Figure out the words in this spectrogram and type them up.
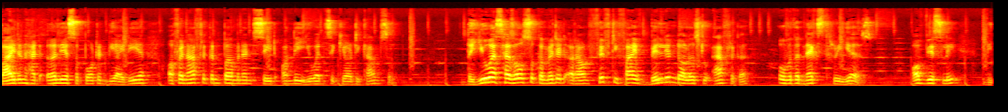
Biden had earlier supported the idea of an African permanent seat on the UN Security Council. The US has also committed around $55 billion to Africa over the next three years. Obviously, the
